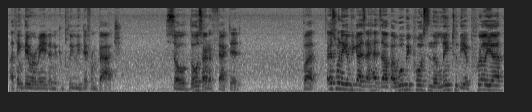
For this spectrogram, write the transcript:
I think they were made in a completely different batch. So those aren't affected. But I just want to give you guys a heads up. I will be posting the link to the Aprilia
